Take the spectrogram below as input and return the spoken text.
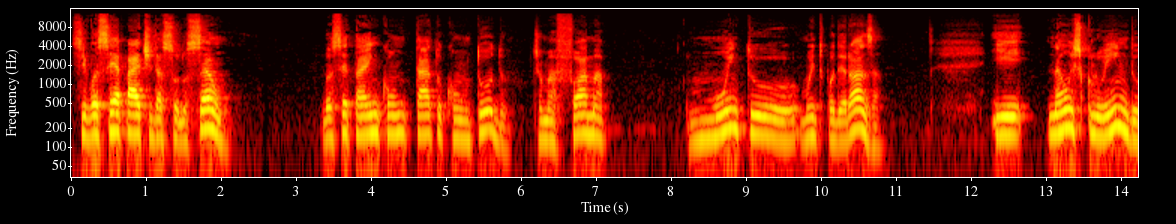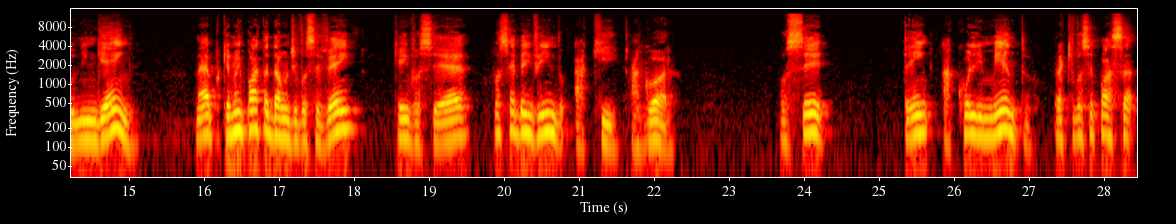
Se você é parte da solução, você está em contato com tudo de uma forma muito, muito poderosa e não excluindo ninguém, né? Porque não importa de onde você vem, quem você é, você é bem-vindo aqui, agora. Você tem acolhimento para que você possa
